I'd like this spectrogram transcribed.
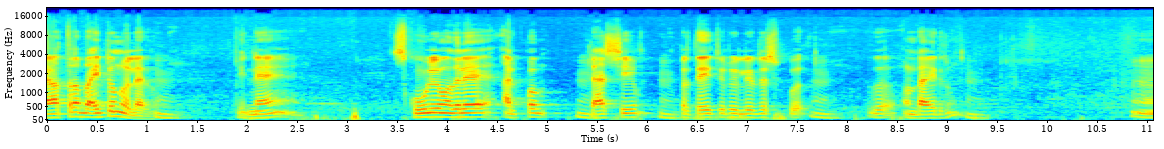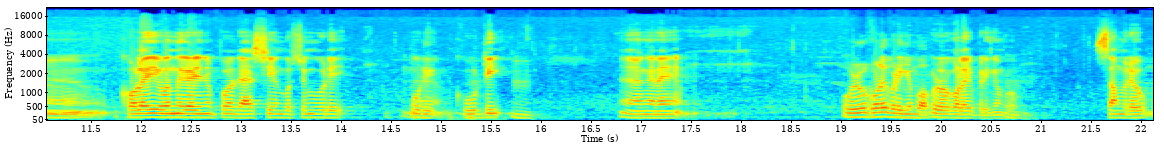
ഞാൻ അത്ര ബ്രൈറ്റ് ഒന്നുമല്ലായിരുന്നു പിന്നെ സ്കൂളിൽ മുതലേ അല്പം രാഷ്ട്രീയം പ്രത്യേകിച്ചൊരു ലീഡർഷിപ്പ് ഇത് ഉണ്ടായിരുന്നു. കോളേജ് കോളേജിൽ വന്നു കഴിഞ്ഞപ്പോൾ രാഷ്ട്രീയം കുറച്ചും കൂടി കൂടി കൂട്ടി. അങ്ങനെ ഉഴൂർ കോളേജ് പഠിക്കുമ്പോൾ ഉഴൂർ കോളേജ് പഠിക്കുമ്പോൾ സമരവും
